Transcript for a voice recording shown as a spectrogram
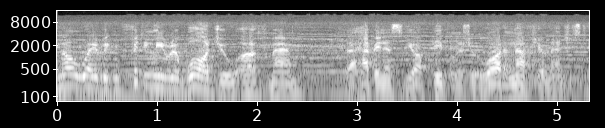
no way we can fittingly reward you, Earthman. The happiness of your people is reward enough, Your Majesty.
